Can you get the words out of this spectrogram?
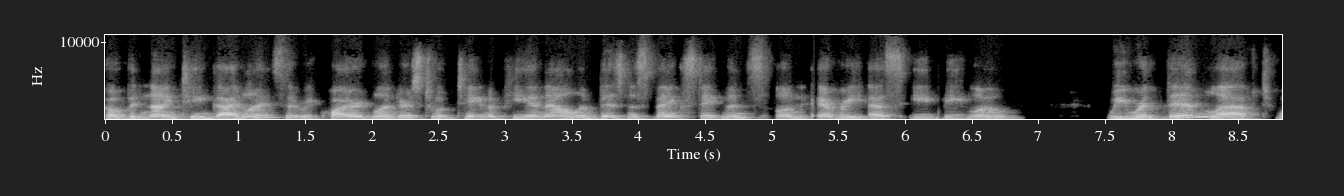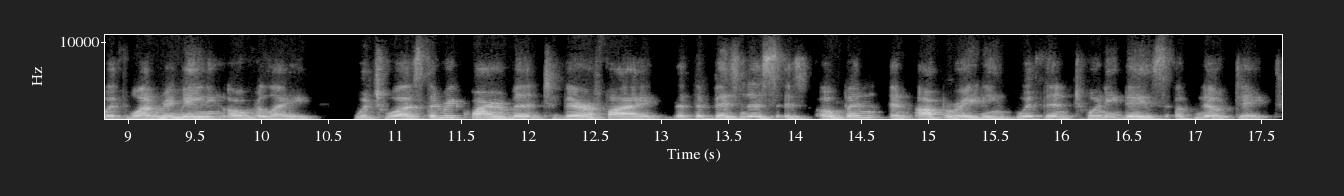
COVID 19 guidelines that required lenders to obtain a P&L and business bank statements on every SEB loan. We were then left with one remaining overlay, which was the requirement to verify that the business is open and operating within 20 days of note date.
